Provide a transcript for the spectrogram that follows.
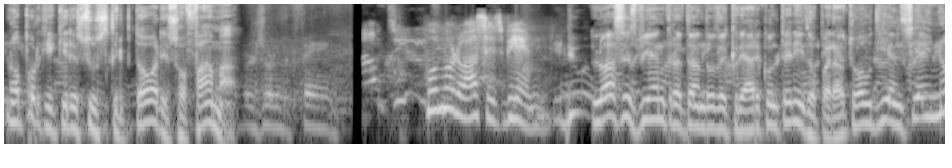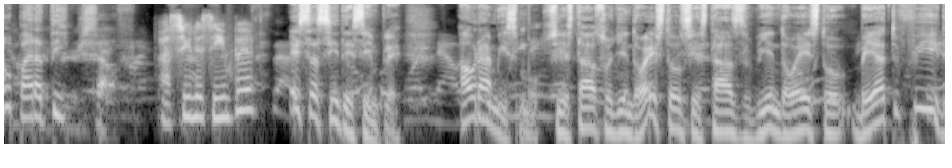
no porque quieres suscriptores o fama. ¿Cómo lo haces bien? Lo haces bien tratando de crear contenido para tu audiencia y no para ti. ¿Así de simple? Es así de simple. Ahora mismo, si estás oyendo esto, si estás viendo esto, ve a tu feed,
